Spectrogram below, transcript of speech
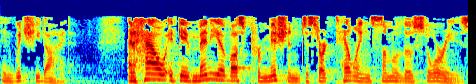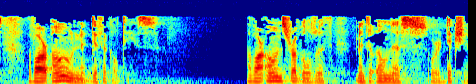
in which he died. and how it gave many of us permission to start telling some of those stories of our own difficulties, of our own struggles with mental illness or addiction,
